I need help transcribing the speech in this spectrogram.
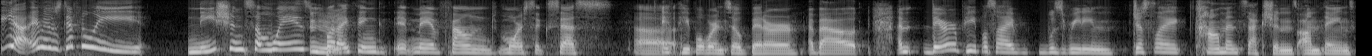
Yeah, I mean it was definitely niche in some ways, Mm-hmm. but I think it may have found more success uh, if people weren't so bitter about and there are people so i was reading just like comment sections on things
